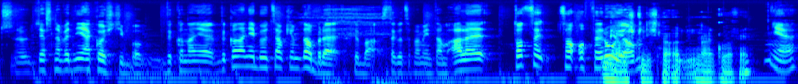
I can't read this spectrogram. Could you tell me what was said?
czy chociaż nawet nie jakości, bo wykonanie, wykonanie były całkiem dobre chyba, z tego co pamiętam, ale to, co, co oferują... Miałeś kiedyś na, na głowie? Nie.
